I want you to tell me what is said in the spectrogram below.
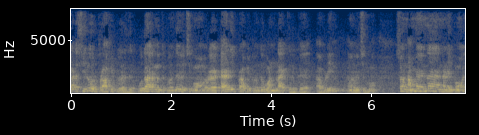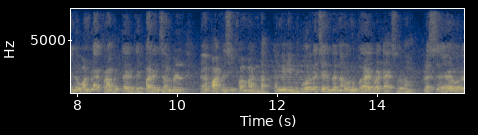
கடைசியில் ஒரு ப்ராஃபிட் வருது. உதாரணத்துக்கு வந்து வச்சுக்குவோம் ஒரு டேலி ப்ராஃபிட் வந்து ஒன் லேக் இருக்குது அப்படின்னு நம்ம வச்சுக்குவோம். ஸோ நம்ம என்ன நினைப்போம்? இந்த ஒன் லேக் ப்ராஃபிட் தான் இருக்குது ஃபார் எக்ஸாம்பிள் பார்ட்னர்ஷிப் ஃபார்மாக இருந்தால் கன்வீனியன்ட்டு ஒரு லட்சம் இருந்ததுன்னா ஒரு முப்பதாயிரம் ரூபா டேக்ஸ் வரும். ப்ளஸ் ஒரு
